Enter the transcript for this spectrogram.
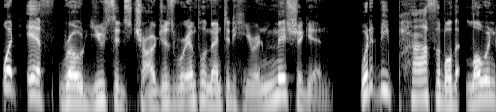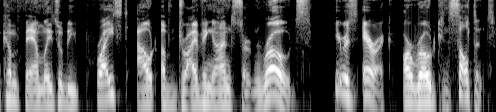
What if road usage charges were implemented here in Michigan? Would it be possible that low income families would be priced out of driving on certain roads? Here is Eric, our road consultant.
